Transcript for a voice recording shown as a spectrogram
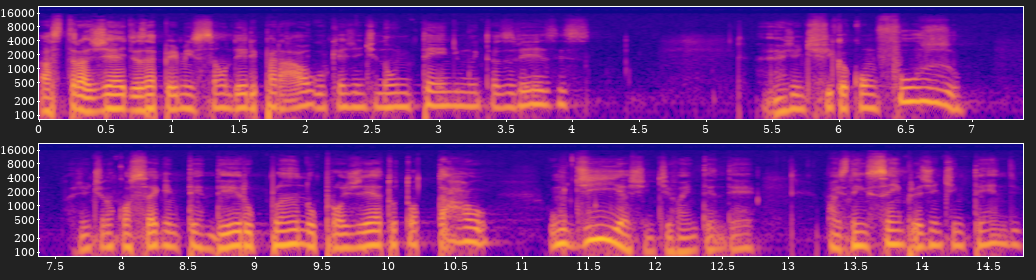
As tragédias, é a permissão dele para algo que a gente não entende muitas vezes. A gente fica confuso. A gente não consegue entender o plano, o projeto total. Um dia a gente vai entender, mas nem sempre a gente entende.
